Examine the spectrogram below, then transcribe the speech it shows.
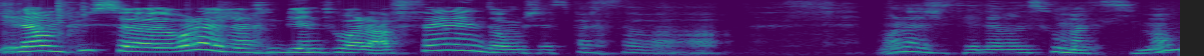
Et là, en plus, euh, voilà, j'arrive bientôt à la fin, donc j'espère que ça va voilà, j'essaie d'avancer au maximum.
